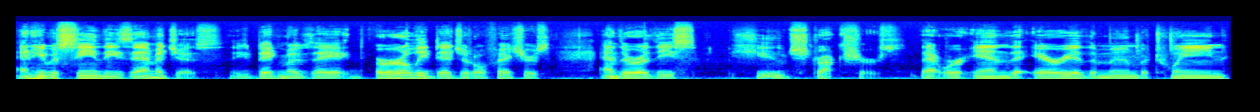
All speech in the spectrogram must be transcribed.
And he was seeing these images, these big mosaic, early digital pictures, and there were these huge structures that were in the area of the moon between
